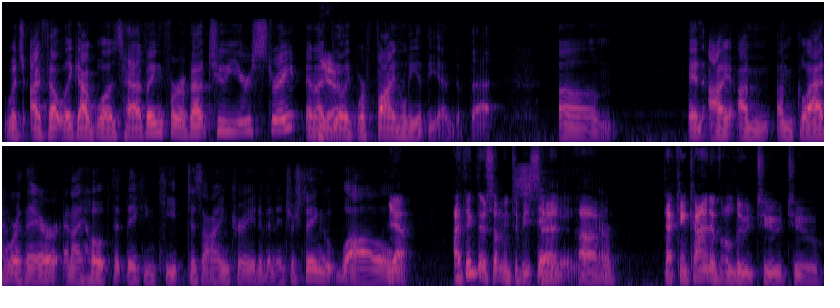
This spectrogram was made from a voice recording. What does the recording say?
which I felt like I was having for about two years straight, and I Yeah. feel like we're finally at the end of that. Um, and I, I'm I'm glad we're there, and I hope that they can keep design creative and interesting while Yeah, I think there's something to be said um, that can kind of allude to to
